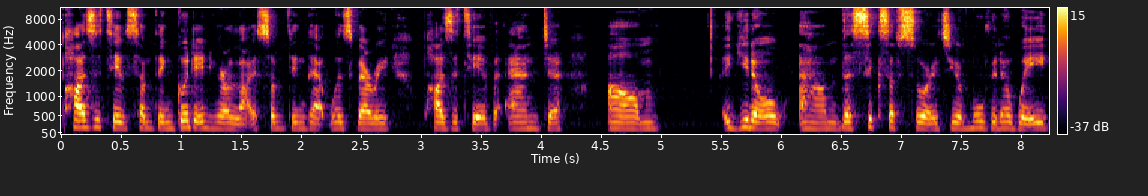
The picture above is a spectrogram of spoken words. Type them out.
positive, something good in your life, something that was very positive and uh, um, you know um, the six of swords you're moving away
